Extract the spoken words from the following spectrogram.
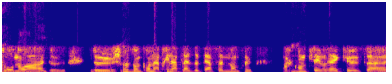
tournois, de, de choses. Donc, on a pris la place de personne non plus. Par Mm. contre, c'est vrai que ça,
